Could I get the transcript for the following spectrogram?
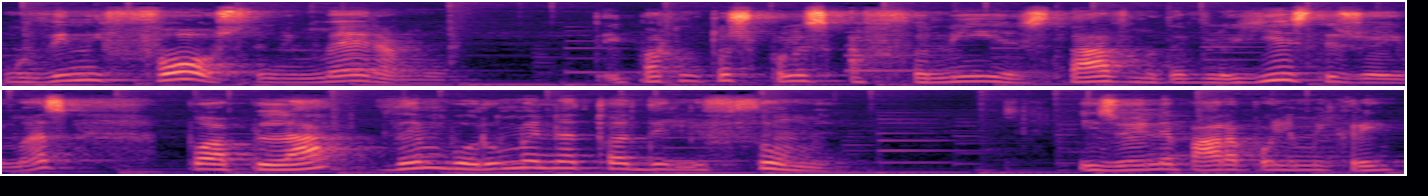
μου δίνει φως στην ημέρα μου. Υπάρχουν τόσες πολλές αυθονίες, θαύματα, ευλογίες στη ζωή μας που απλά δεν μπορούμε να το αντιληφθούμε. Η ζωή είναι πάρα πολύ μικρή.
